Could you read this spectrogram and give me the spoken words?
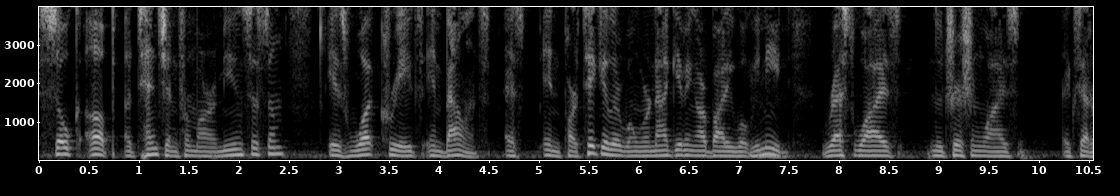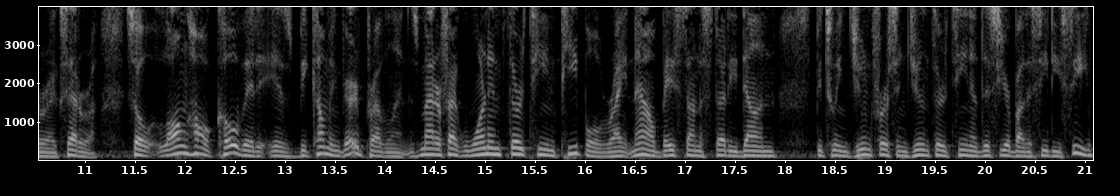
soak up attention from our immune system is what creates imbalance. As in particular, when we're not giving our body what we mm-hmm. need, rest wise, nutrition wise, et cetera, et cetera. So long haul COVID is becoming very prevalent. As a matter of fact, one in 13 people right now, based on a study done between June 1st and June 13 of this year by the CDC,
